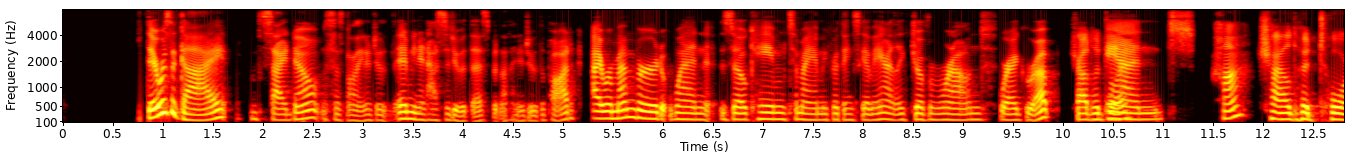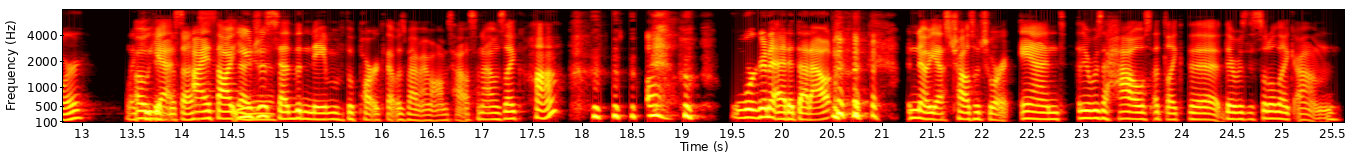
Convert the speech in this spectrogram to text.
there was a guy, side note, this has nothing to do I mean, it has to do with this, but nothing to do with the pod. I remembered when Zoe came to Miami for Thanksgiving, I like drove him around where I grew up. Childhood tour. And huh? Childhood tour. Like oh yes. I thought Yeah, you just yeah. said the name of the park that was by my mom's house, and I was like, "Huh." Oh. We're gonna edit that out. no, yes, childhood tour, and there was a house at like the there was this little like um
